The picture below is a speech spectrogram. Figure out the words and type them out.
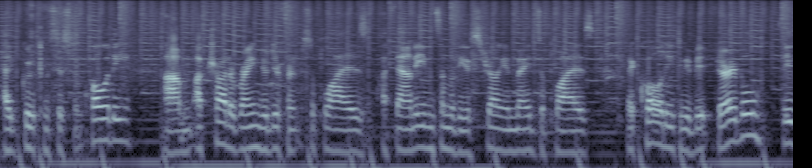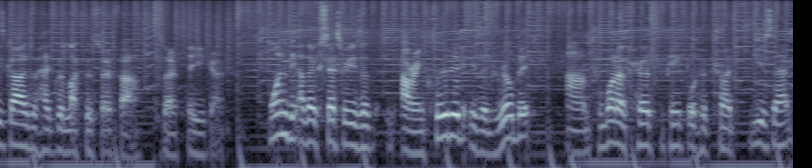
Had good consistent quality. Um, I've tried a range of different suppliers. I found even some of the Australian made suppliers, their quality to be a bit variable. These guys have had good luck with so far, so there you go. One of the other accessories that are included is a drill bit. Um, from what I've heard from people who've tried to use that,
